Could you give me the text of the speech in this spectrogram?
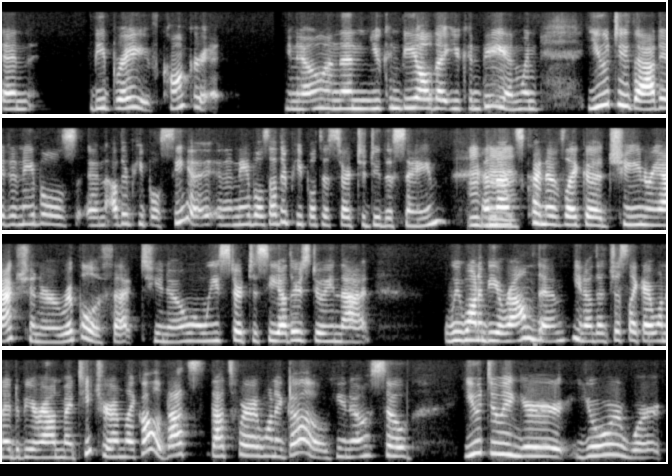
and be brave, conquer it. You know, and then you can be all that you can be. And when you do that, it enables, and other people see it, it enables other people to start to do the same. Mm-hmm. And that's kind of like a chain reaction or a ripple effect. You know, when we start to see others doing that, we want to be around them you know that's just like i wanted to be around my teacher i'm like oh that's that's where i want to go you know so you doing your your work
